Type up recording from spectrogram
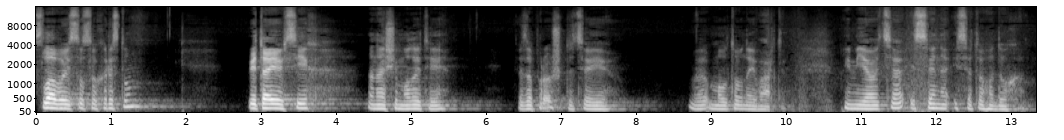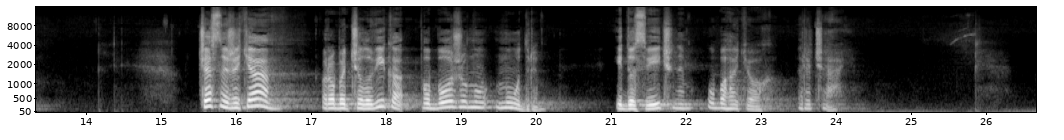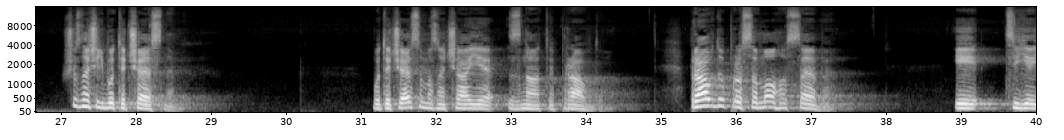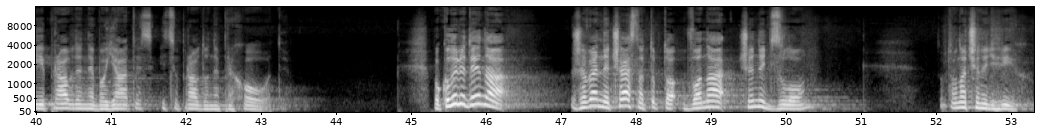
Слава Ісусу Христу! Вітаю всіх на нашій молитві і запрошую до цієї молитовної варти. Ім'я Отця і Сина, і Святого Духа. Чесне життя робить чоловіка по-божому мудрим і досвідченим у багатьох речах. Що значить бути чесним? Бути чесним означає знати правду. Правду про самого себе. І цієї правди не боятись і цю правду не приховувати. Бо коли людина живе нечесно, тобто вона чинить зло, тобто вона чинить гріх,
